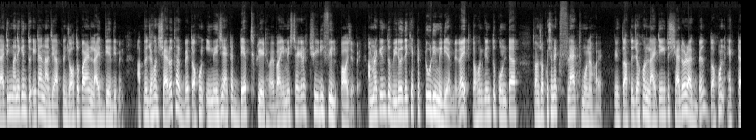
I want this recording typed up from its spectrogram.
লাইটিং মানে কিন্তু এটা না যে আপনি যত পারেন লাইট দিয়ে দিবেন। আপনার যখন শ্যাডো থাকবে, তখন ইমেজে একটা ডেপথ ক্রিয়েট হয় বা ইমেজটাকে একটা থ্রি ডি ফিল পাওয়া যাবে। আমরা কিন্তু ভিডিও দেখি একটা টু ডি মিডিয়ামে রাইট তখন কিন্তু কোনটা, তখন সব কিছু অনেক ফ্ল্যাট মনে হয়। কিন্তু আপনি যখন লাইটিং একটু শ্যাডো রাখবেন, তখন একটা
